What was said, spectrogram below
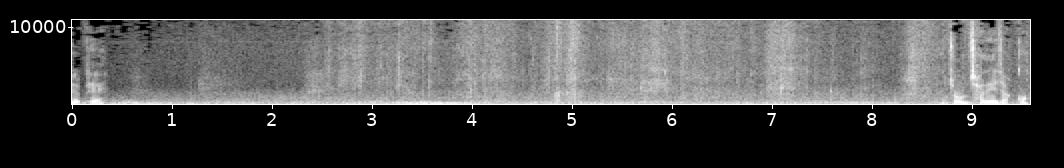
이렇게 조금 자세히 잡고.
